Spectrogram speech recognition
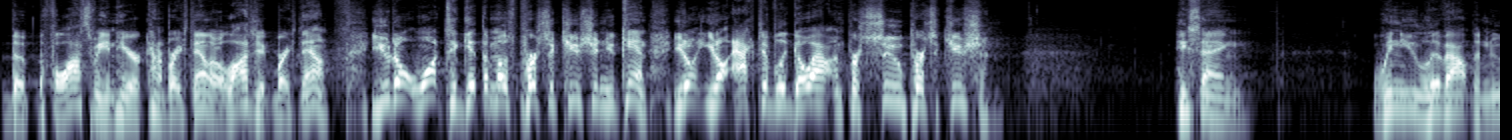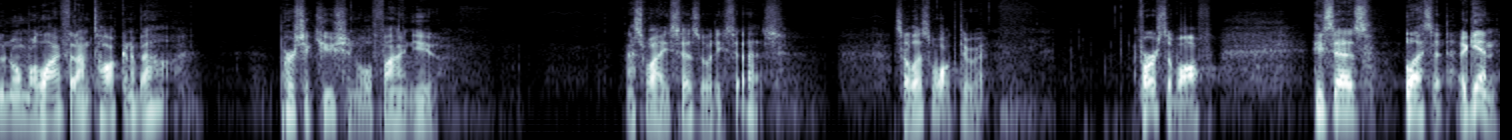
the, the philosophy in here kind of breaks down, the logic breaks down. You don't want to get the most persecution you can. You don't, you don't actively go out and pursue persecution. He's saying, when you live out the new normal life that I'm talking about, persecution will find you. That's why he says what he says. So let's walk through it. First of all, he says, blessed. Again,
